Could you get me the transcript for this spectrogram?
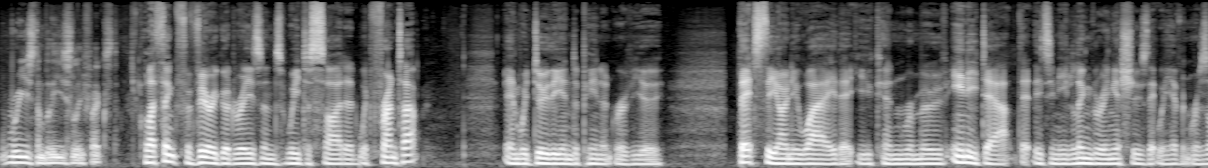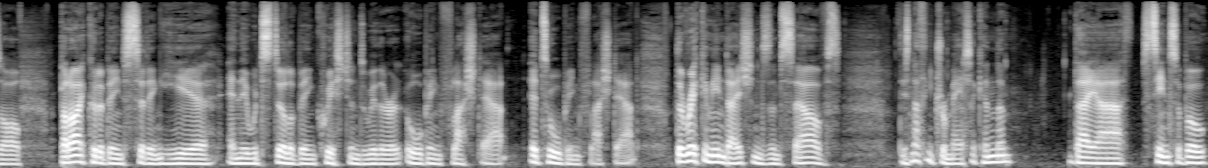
reasonably easily fixed. Well, I think for very good reasons, we decided we'd front up and we'd do the independent review. That's the only way that you can remove any doubt that there's any lingering issues that we haven't resolved. But I could have been sitting here and there would still have been questions whether it all been flushed out. It's all been flushed out. The recommendations themselves, there's nothing dramatic in them. They are sensible,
